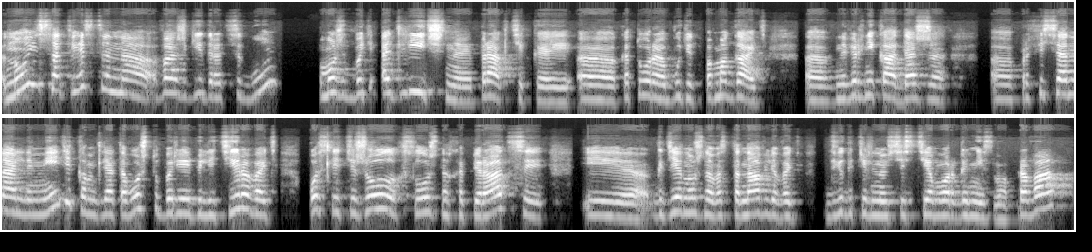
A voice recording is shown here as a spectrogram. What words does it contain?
Ну и, соответственно, ваш гидроцигун может быть отличной практикой, э, которая будет помогать наверняка даже профессиональным медикам для того, чтобы реабилитировать после тяжелых, сложных операций и где нужно восстанавливать двигательную систему организма. Права?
